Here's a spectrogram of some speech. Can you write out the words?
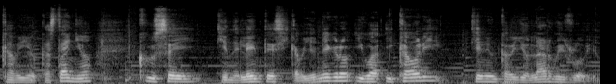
cabello castaño, Kusei tiene lentes y cabello negro y, Wa- y Kaori tiene un cabello largo y rubio.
